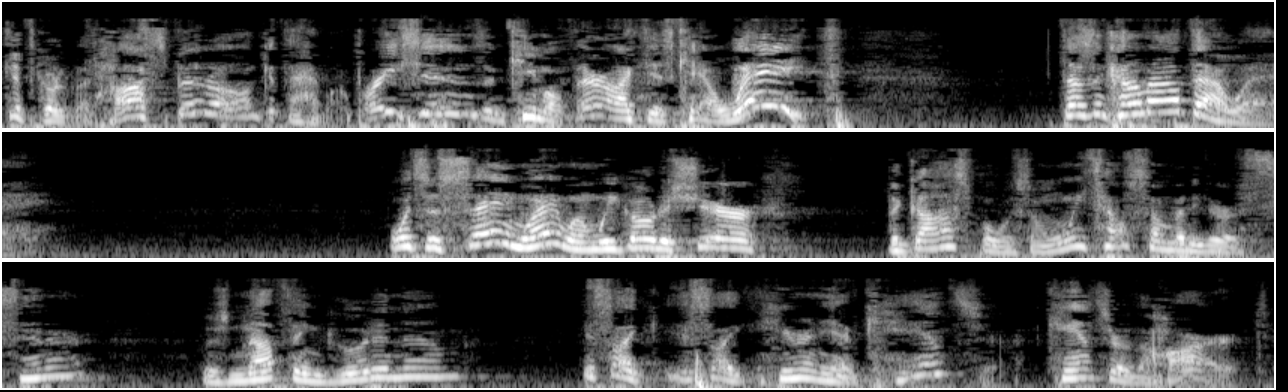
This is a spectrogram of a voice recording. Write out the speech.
Get to go to the hospital, get to have operations and chemotherapy. I just can't wait. It doesn't come out that way. Well, it's the same way when we go to share the gospel with someone. When we tell somebody they're a sinner, there's nothing good in them. It's like it's like hearing you have cancer, cancer of the heart.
